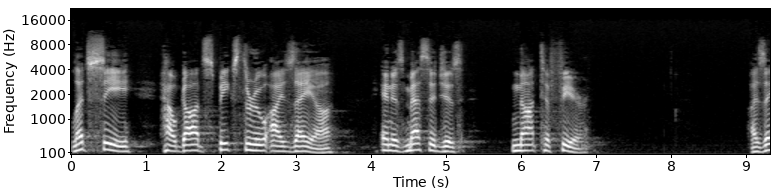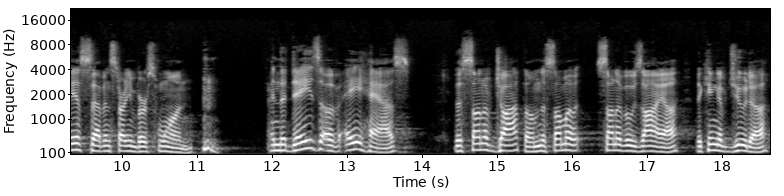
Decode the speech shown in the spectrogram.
Let's see how God speaks through Isaiah and his message is not to fear. Isaiah 7, starting verse 1. In the days of Ahaz, the son of Jotham, the son of, son of Uzziah, the king of Judah,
